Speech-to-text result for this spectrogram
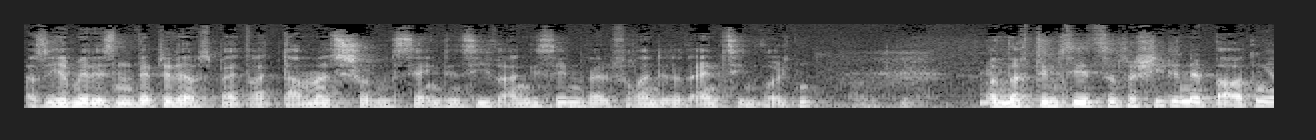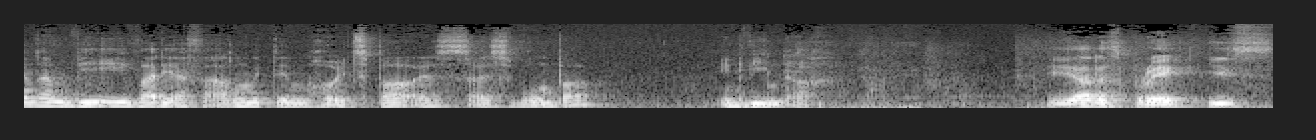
Also ich habe mir diesen Wettbewerbsbeitrag damals schon sehr intensiv angesehen, weil Freunde dort einziehen wollten. Und nachdem Sie jetzt so verschiedene Bauten gehabt haben, wie war die Erfahrung mit dem Holzbau als, als Wohnbau? In Wien auch. Ja, das Projekt ist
